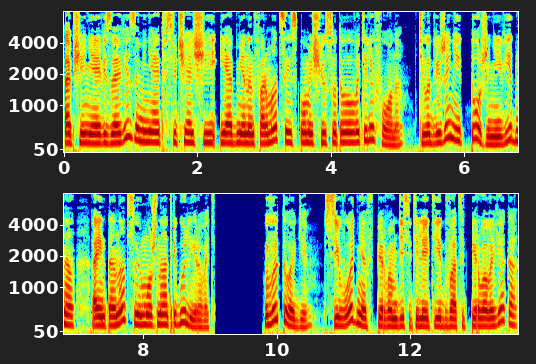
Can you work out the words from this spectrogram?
Общение визави заменяет все чаще и обмен информацией с помощью сотового телефона. Телодвижений тоже не видно, а интонацию можно отрегулировать. В итоге, сегодня, в первом десятилетии 21 века,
